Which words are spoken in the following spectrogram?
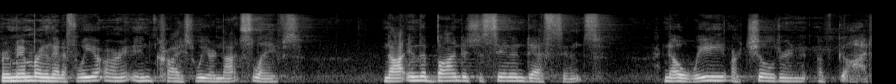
Remembering that if we are in Christ, we are not slaves, not in the bondage to sin and death sense. No, we are children of God.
